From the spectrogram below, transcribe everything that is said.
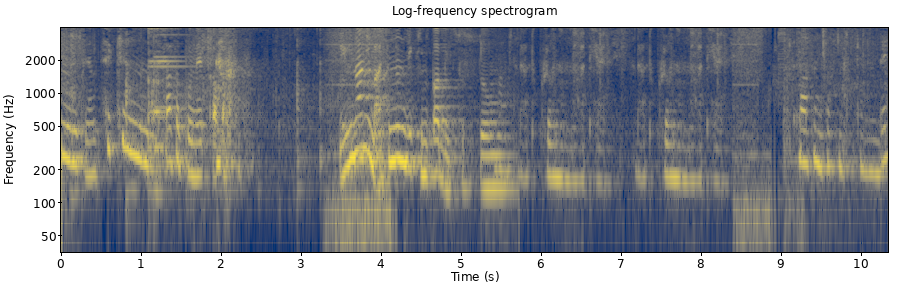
아, 최신우는 그냥 치킨 싸서 보낼까봐. 유난히 맛있는 집 김밥이 있었어. 나도 그런 엄마가 돼야지. 나도 그런 엄마가 돼야지. 맛은 있었으면 좋겠는데.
